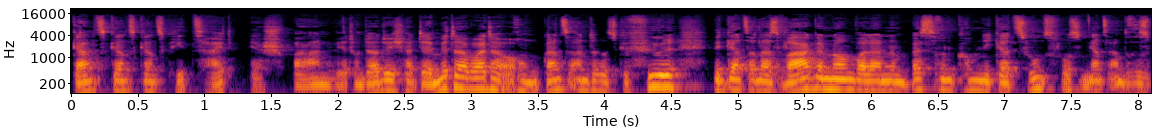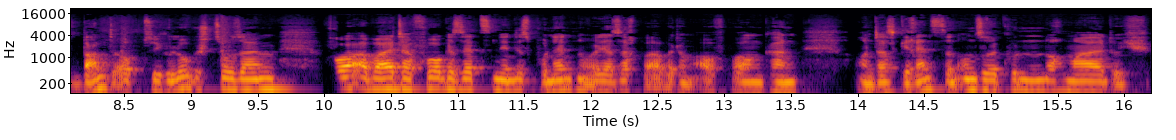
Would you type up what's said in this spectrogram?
ganz, ganz, ganz viel Zeit ersparen wird. Und dadurch hat der Mitarbeiter auch ein ganz anderes Gefühl, wird ganz anders wahrgenommen, weil er einen besseren Kommunikationsfluss, ein ganz anderes Band auch psychologisch zu seinem Vorarbeiter, Vorgesetzten, den Disponenten oder der Sachbearbeitung aufbauen kann. Und das grenzt dann unsere Kunden nochmal durch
